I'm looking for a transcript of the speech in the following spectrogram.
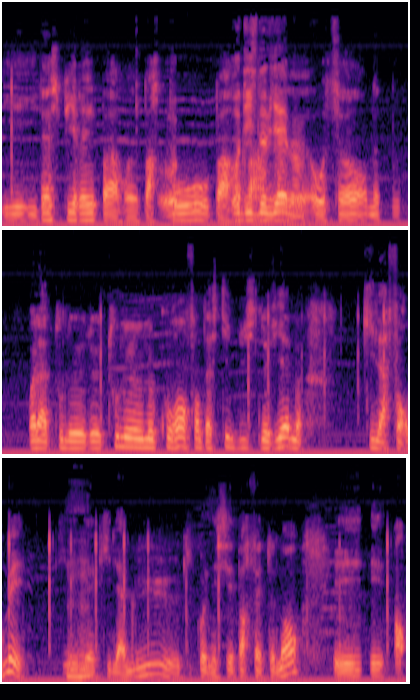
Il, il est inspiré par, euh, par Poe, par, au par, 19e. euh, Hawthorne, voilà, tout le, le- tout le, le courant fantastique du 19e qu'il a formé, qu'il qu'il a lu, euh, qu'il connaissait parfaitement. Et, et en,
